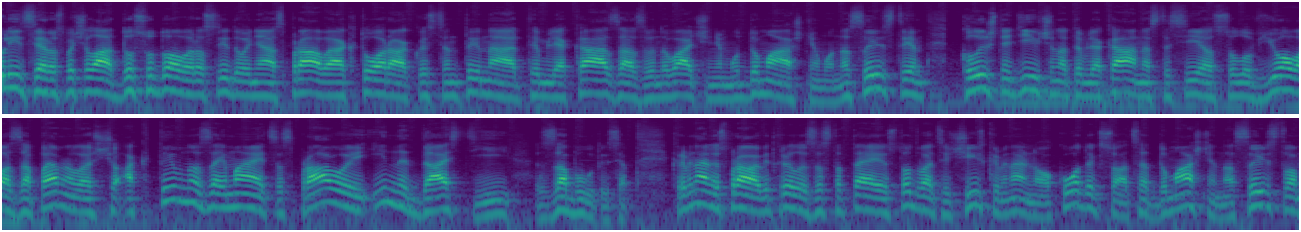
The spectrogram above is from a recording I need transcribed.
Поліція розпочала досудове розслідування справи актора Костянтина Темляка за звинуваченням у домашньому насильстві. Колишня дівчина Темляка Анастасія Соловйова запевнила, що активно займається справою і не дасть їй забутися. Кримінальну справу відкрили за статтею 126 кримінального кодексу. А це домашнє насильство.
